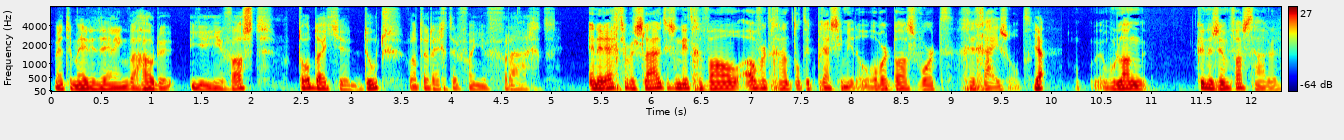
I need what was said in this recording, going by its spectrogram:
met de mededeling... we houden je hier vast totdat je doet wat de rechter van je vraagt. En de rechter besluit dus in dit geval over te gaan tot dit pressiemiddel. Robert Bas wordt gegijzeld. Ja. Hoe lang kunnen ze hem vasthouden?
